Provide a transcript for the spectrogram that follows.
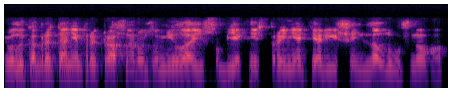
Велика Британія прекрасно розуміла і суб'єктність прийняття рішень залужного,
